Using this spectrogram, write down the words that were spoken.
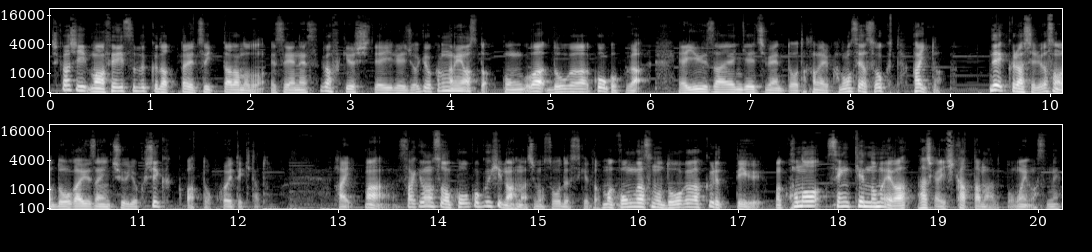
しかし、まあ、Facebook だったり Twitter などの SNS が普及している状況を鑑みますと、今後は動画広告がユーザーエンゲージメントを高める可能性はすごく高いと。で、クラシルはその動画ユーザーに注力し、クックパッドを超えてきたと。はい。まあ、先ほどのその広告費の話もそうですけど、まあ、今後はその動画が来るっていう、まあ、この先見の目は確かに光ったなと思いますね。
